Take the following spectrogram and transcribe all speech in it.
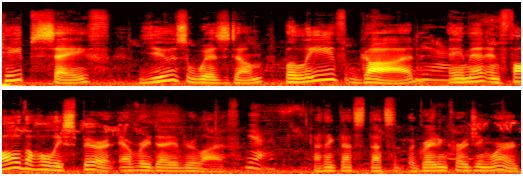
Keep safe use wisdom, believe God, yes. amen, and follow the Holy Spirit every day of your life. Yes. I think that's that's a great encouraging word.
